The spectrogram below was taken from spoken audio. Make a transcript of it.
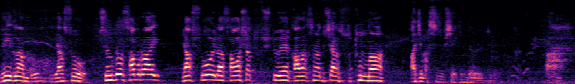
Neydi lan bu? Yasuo. Çılgın samuray Yasuo ile savaşa tutuştu ve kafasına düşen sütunla acımasız bir şekilde öldü. Ah.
